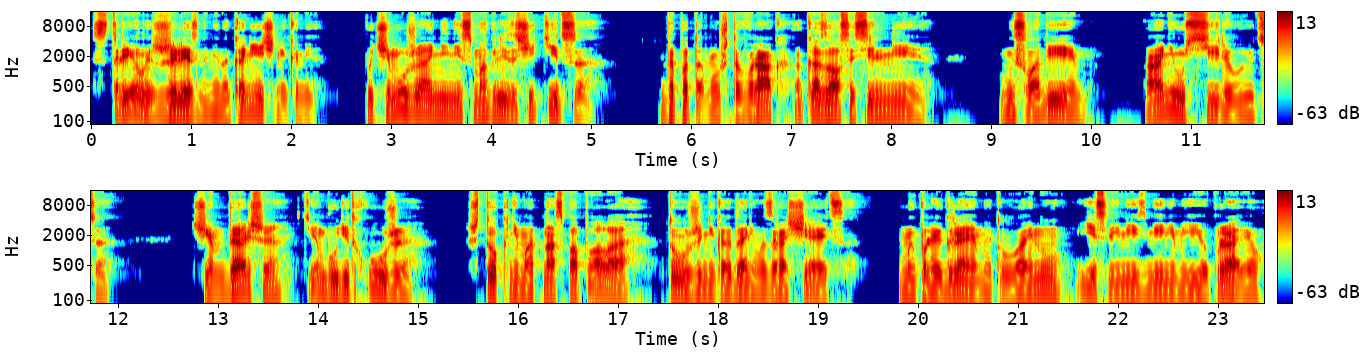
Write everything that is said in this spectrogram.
стрелы с железными наконечниками – Почему же они не смогли защититься? Да потому что враг оказался сильнее. Мы слабеем, а они усиливаются. Чем дальше, тем будет хуже. Что к ним от нас попало, то уже никогда не возвращается. Мы проиграем эту войну, если не изменим ее правил.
